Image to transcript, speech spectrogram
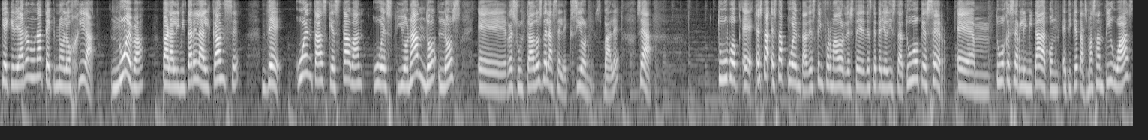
que crearon una tecnología nueva para limitar el alcance de cuentas que estaban cuestionando los eh, resultados de las elecciones, ¿vale? O sea, tuvo eh, esta, esta, cuenta de este informador, de este, de este periodista, tuvo que ser. Em, tuvo que ser limitada con etiquetas más antiguas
